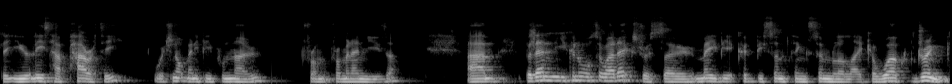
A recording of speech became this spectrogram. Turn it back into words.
that you at least have parity, which not many people know from, from an end user. Um, but then you can also add extras. So maybe it could be something similar like a work drink,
